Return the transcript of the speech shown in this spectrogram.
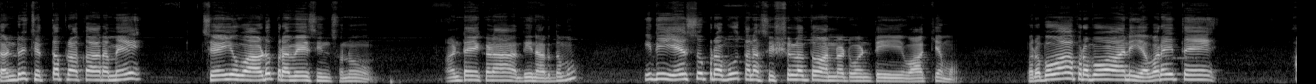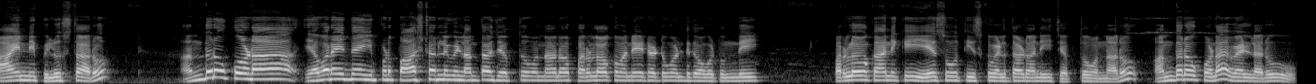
తండ్రి చిత్త ప్రకారమే చేయువాడు ప్రవేశించును. అంటే ఇక్కడ దీని అర్థము ఇది యేసు ప్రభు తన శిష్యులతో అన్నటువంటి వాక్యము. ప్రభువా ప్రభువా అని ఎవరైతే ఆయన్ని పిలుస్తారో అందరూ కూడా ఎవరైతే ఇప్పుడు పాస్టర్లు వీళ్ళంతా చెప్తూ ఉన్నారో పరలోకం అనేటటువంటిది ఒకటి ఉంది పరలోకానికి యేసు తీసుకువెళ్తాడు అని చెప్తూ ఉన్నారు. అందరూ కూడా వెళ్ళరు.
